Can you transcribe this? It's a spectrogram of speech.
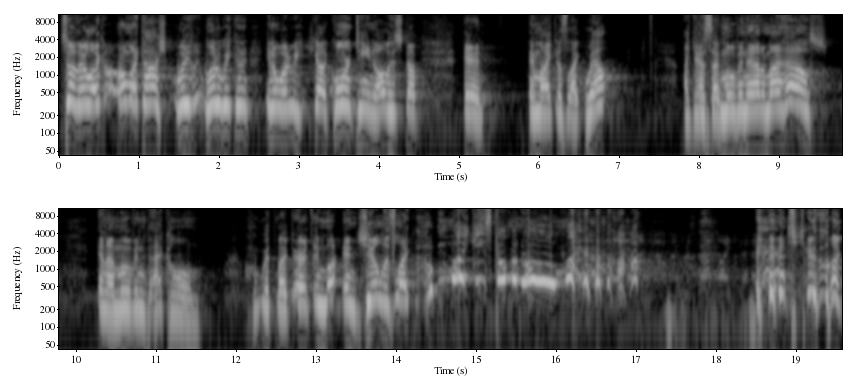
So they're like, oh my gosh, what, what are we gonna, you know, what are we, you gotta quarantine, all this stuff. And, and Micah's like, well, I guess I'm moving out of my house and I'm moving back home with my parents. And, my, and Jill is like, Mikey's coming home. and she's like,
